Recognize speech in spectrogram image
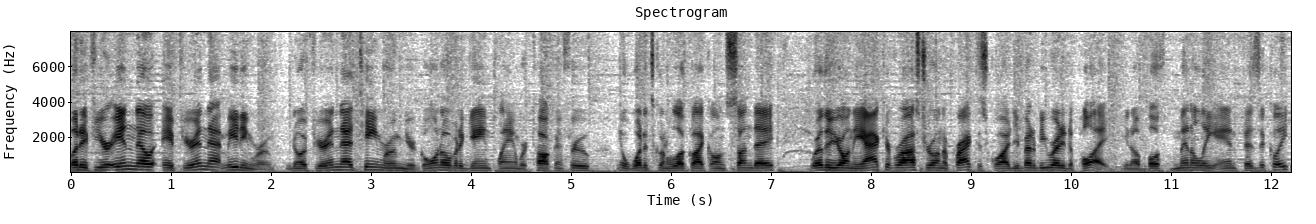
But if you're in the, if you're in that meeting room, you know, if you're in that team room, you're going over the game plan, we're talking through, you know, what it's going to look like on Sunday. Whether you're on the active roster or on the practice squad, you better be ready to play, you know, both mentally and physically.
